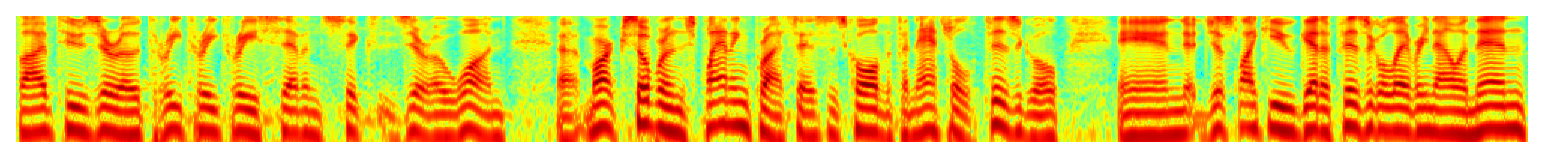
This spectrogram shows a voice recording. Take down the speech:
520-333-7601. Uh, Mark Silverman's planning process is called the financial physical. And just like you get a physical every now and then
